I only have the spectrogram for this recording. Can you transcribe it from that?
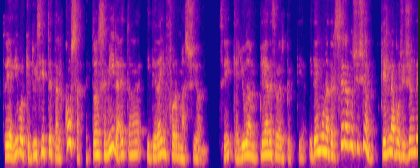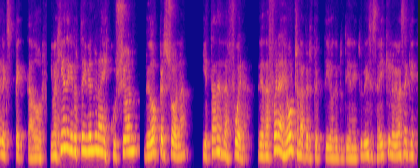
estoy aquí porque tú hiciste tal cosa. Entonces, mira, esto y te da información. ¿sí? que ayuda a ampliar esa perspectiva. Y tengo una tercera posición, que es la posición del espectador. Imagínate que tú estás viendo una discusión de dos personas y estás desde afuera. Desde afuera es otra la perspectiva que tú tienes. Y tú le dices, ¿sabéis que lo que pasa es que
